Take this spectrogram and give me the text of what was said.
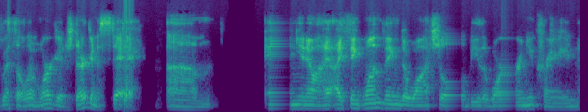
with a low mortgage, they're going to stay. Um, and you know, I, I think one thing to watch will be the war in Ukraine.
